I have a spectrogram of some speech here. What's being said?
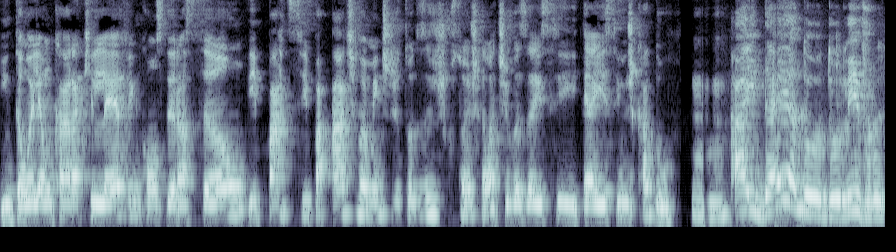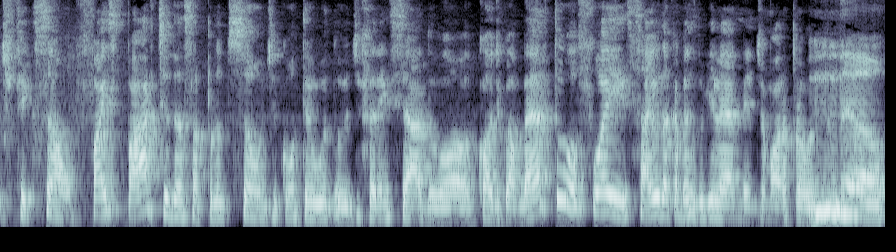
Então, ele é um cara que leva em consideração e participa ativamente de todas as discussões relativas a esse é esse indicador. Uhum. A ideia do, do livro de ficção faz parte dessa produção de conteúdo diferenciado, ó, código aberto, ou foi saiu da cabeça do Guilherme de uma hora para outra? Não,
